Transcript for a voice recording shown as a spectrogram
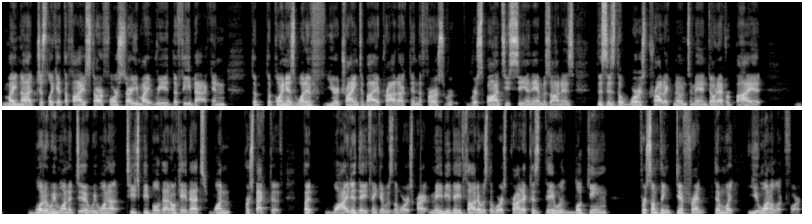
Might not just look at the five star, four star. You might read the feedback and the, the point is what if you're trying to buy a product and the first re- response you see on amazon is this is the worst product known to man. Don't ever buy it. What do we want to do? We want to teach people that, okay, that's one perspective. But why did they think it was the worst product? Maybe they thought it was the worst product because they were looking for something different than what you want to look for.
